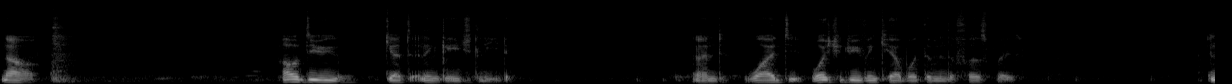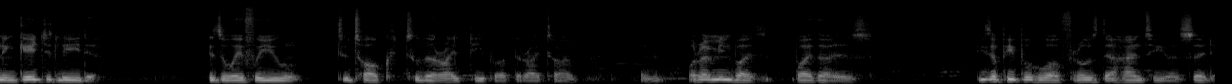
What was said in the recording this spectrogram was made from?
Now, how do you get an engaged lead? And why do why should you even care about them in the first place? An engaged leader is a way for you to talk to the right people at the right time. And what I mean by by that is these are people who have rose their hand to you and said,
